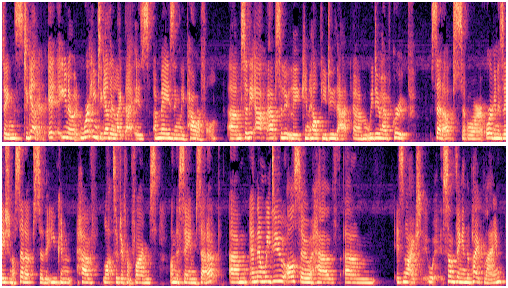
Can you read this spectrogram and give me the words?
things together. It, you know, working together like that is amazingly powerful. Um, so the app absolutely can help you do that. Um, we do have group setups or organizational setups so that you can have lots of different farms on the same setup. Um, and then we do also have um, it's not actually something in the pipeline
